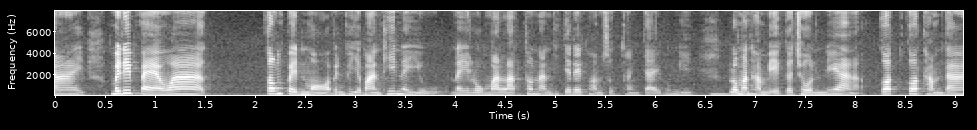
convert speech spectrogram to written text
ได้ ไม่ได้แปลว่าต้องเป็นหมอเป็นพยาบาลที่ในอยู่ในโรงพยาบาลรัฐเท่านั้นที่จะได้ความสุขทางใจพวกนี้เรามาทำเอกชนเนี่ยก็ก็ทำได้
